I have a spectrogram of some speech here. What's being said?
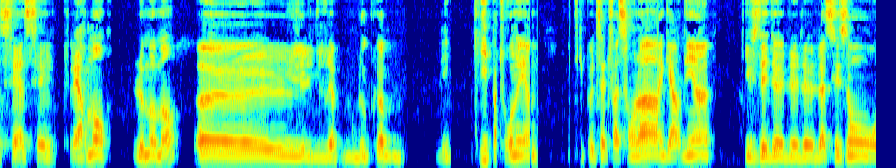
c'est assez clairement le moment. Euh, le l'équipe a tourné un petit peu de cette façon-là. Un gardien qui faisait de, la saison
